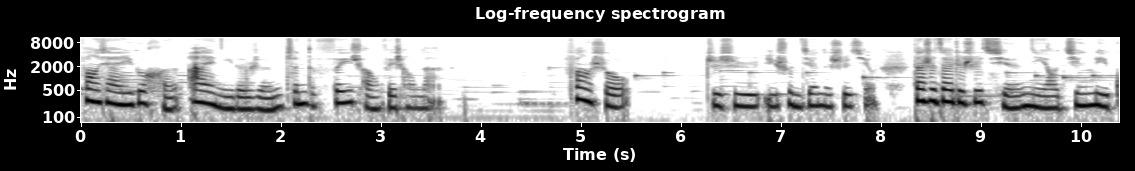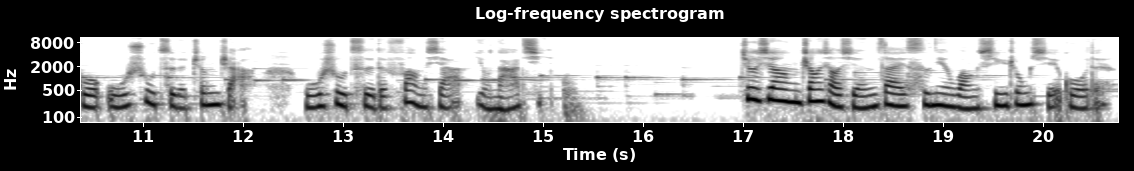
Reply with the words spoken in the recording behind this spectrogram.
放下一个很爱你的人，真的非常非常难。放手只是一瞬间的事情，但是在这之前，你要经历过无数次的挣扎，无数次的放下又拿起。就像张小娴在《思念往昔》中写过的。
